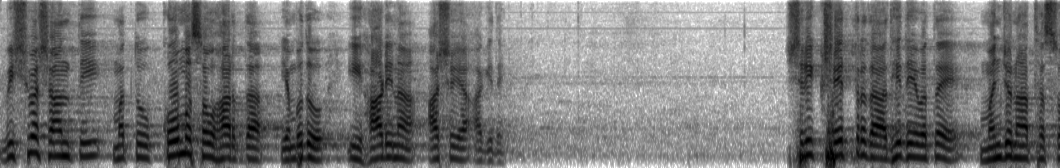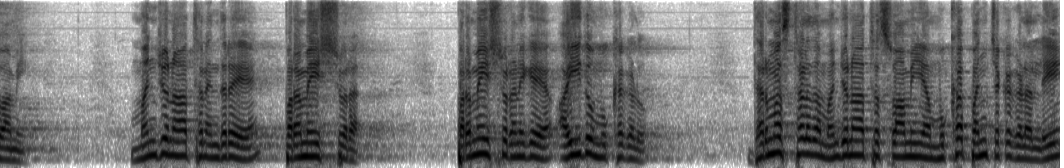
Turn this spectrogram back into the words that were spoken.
ವಿಶ್ವಶಾಂತಿ ಮತ್ತು ಕೋಮ ಸೌಹಾರ್ದ ಎಂಬುದು ಈ ಹಾಡಿನ ಆಶಯ ಆಗಿದೆ. ಶ್ರೀ ಕ್ಷೇತ್ರದ ಅಧಿದೇವತೆ ಮಂಜುನಾಥ ಸ್ವಾಮಿ. ಮಂಜುನಾಥನೆಂದರೆ ಪರಮೇಶ್ವರ. ಪರಮೇಶ್ವರನಿಗೆ ಐದು ಮುಖಗಳು. ಧರ್ಮಸ್ಥಳದ ಮಂಜುನಾಥ ಸ್ವಾಮಿಯ ಮುಖ ಪಂಚಕಗಳಲ್ಲಿ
